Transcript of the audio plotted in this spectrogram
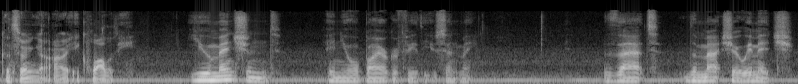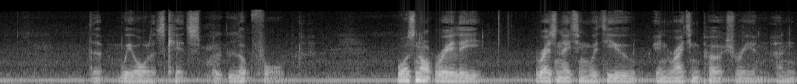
concerning our equality. You mentioned in your biography that you sent me that the macho image that we all as kids look for was not really resonating with you in writing poetry and, and,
